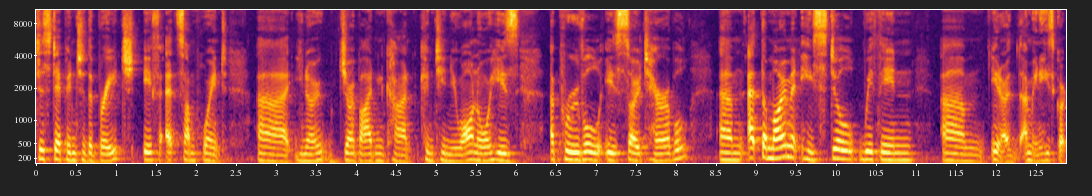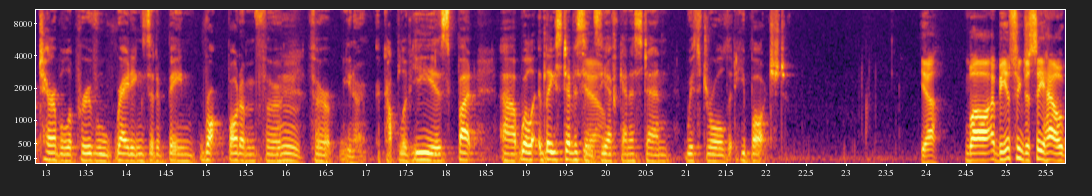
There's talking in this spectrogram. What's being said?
to step into the breach if at some point, uh, you know, Joe Biden can't continue on or his approval is so terrible. Um, at the moment, he's still within. Um, you know, I mean, he's got terrible approval ratings that have been rock bottom for mm. for you know a couple of years. But uh, well, at least ever since yeah. the Afghanistan withdrawal that he botched. Yeah. Well, it'd be interesting to see how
